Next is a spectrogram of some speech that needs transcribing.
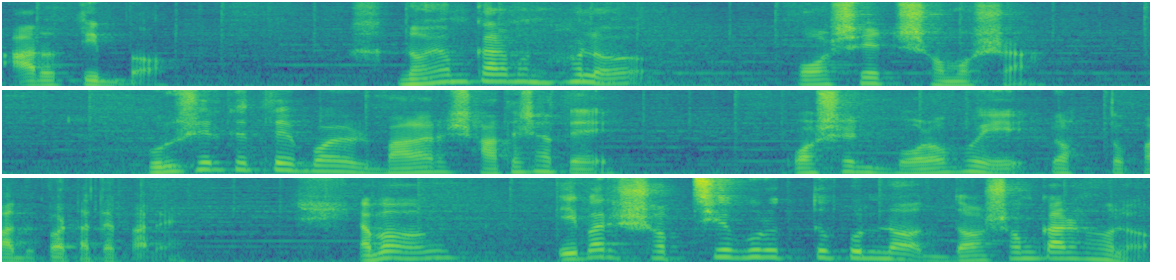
আরও তীব্র। নয়ম কারণ হলো পশের সমস্যা। পুরুষের ক্ষেত্রে বয়স বাড়ার সাথে সাথে পশেট বড় হয়ে রক্তপাত ঘটাতে পারে। এবং এবার সবচেয়ে গুরুত্বপূর্ণ দশম কারণ হলো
